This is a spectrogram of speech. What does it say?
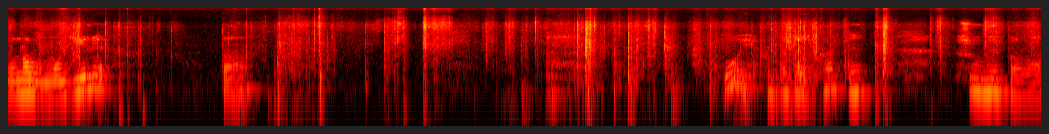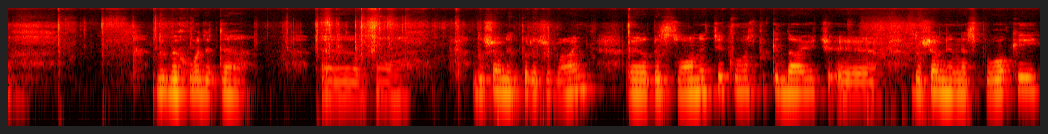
у новому ділі. Так. Ой, випадає карти. Що випало? Ви виходите е, з душевних переживань, е, безсонниці когось покидають, е, душевний неспокій,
